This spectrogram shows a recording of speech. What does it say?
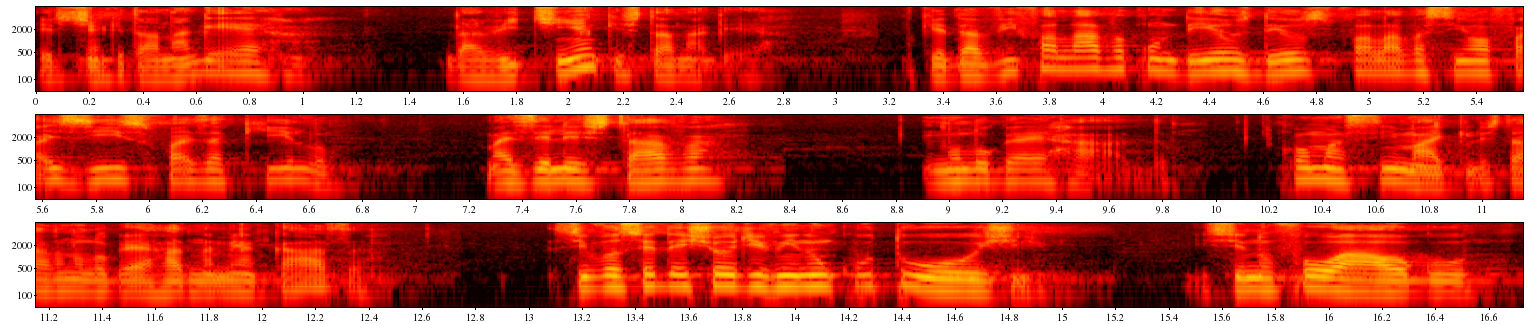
Ele tinha que estar na guerra. Davi tinha que estar na guerra. Porque Davi falava com Deus, Deus falava assim: ó, oh, faz isso, faz aquilo. Mas ele estava no lugar errado. Como assim, Mike? Ele estava no lugar errado na minha casa? Se você deixou de vir num culto hoje, e se não for algo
